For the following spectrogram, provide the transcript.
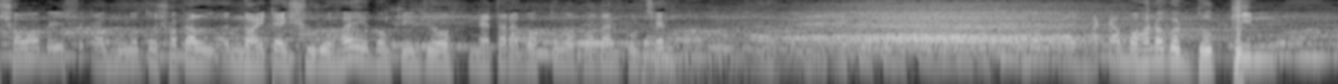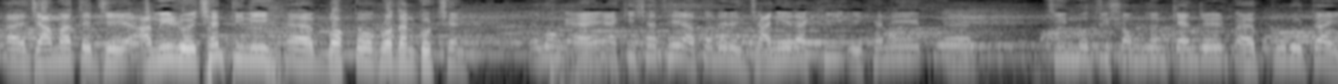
এই সমাবেশ মূলত সকাল নয়টায় শুরু হয় এবং কেন্দ্রীয় নেতারা বক্তব্য প্রদান করছেন। এবং ঢাকা মহানগর দক্ষিণ জামাতে যে আমির রয়েছেন, তিনি বক্তব্য প্রদান করছেন। এবং একই সাথে আপনাদের জানিয়ে রাখি, এখানে আহ, চীনমৈত্রী সম্মেলন কেন্দ্রের পুরোটাই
